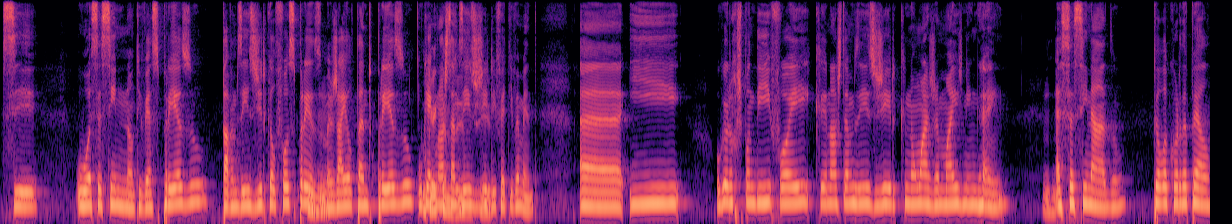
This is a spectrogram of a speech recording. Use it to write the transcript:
se o assassino não tivesse preso, estávamos a exigir que ele fosse preso, mas já ele estando preso, o, que, é que nós estamos a exigir, efetivamente? Ah, e o que eu lhe respondi foi que nós estamos a exigir que não haja mais ninguém assassinado pela cor da pele.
